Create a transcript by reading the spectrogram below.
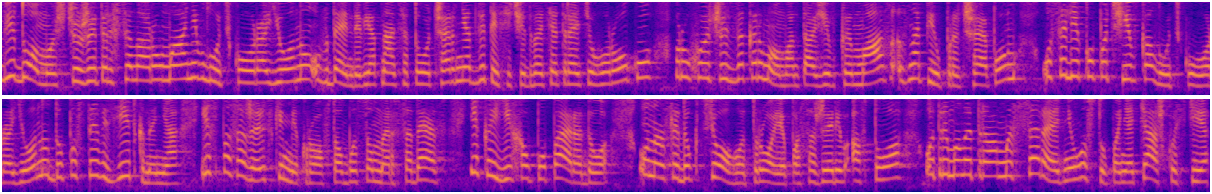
відомо, що житель села Романів Луцького району в день 19 червня 2023 року, рухаючись за кермом вантажівки МАЗ з напівпричепом, у селі Копачівка Луцького району допустив зіткнення із пасажирським мікроавтобусом Мерседес, який їхав попереду. Унаслідок цього троє пасажирів авто отримали травми середнього ступеня тяжкості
